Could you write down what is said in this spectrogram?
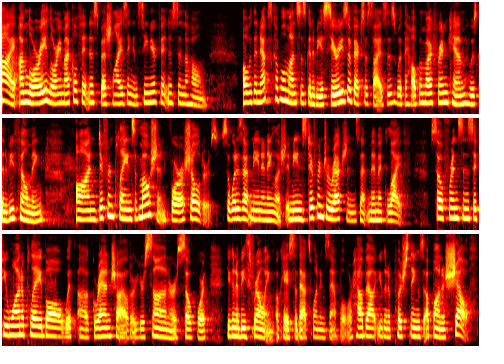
Hi, I'm Lori, Lori Michiel Fitness, specializing in senior fitness in the home. Over the next couple of months is going to be a series of exercises with the help of my friend Kim, who is going to be filming, on different planes of motion for our shoulders. So what does that mean in English? It means different directions that mimic life. So for instance, if you want to play ball with a grandchild or your son or so forth, you're going to be throwing. Okay, so that's one example. Or how about you're going to push things up on a shelf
